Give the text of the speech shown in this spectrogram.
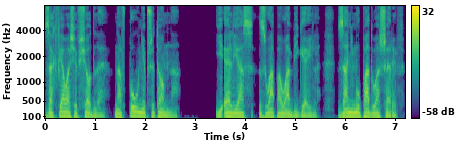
zachwiała się w siodle, na wpół nieprzytomna. I Elias złapał Abigail, zanim upadła szeryf.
